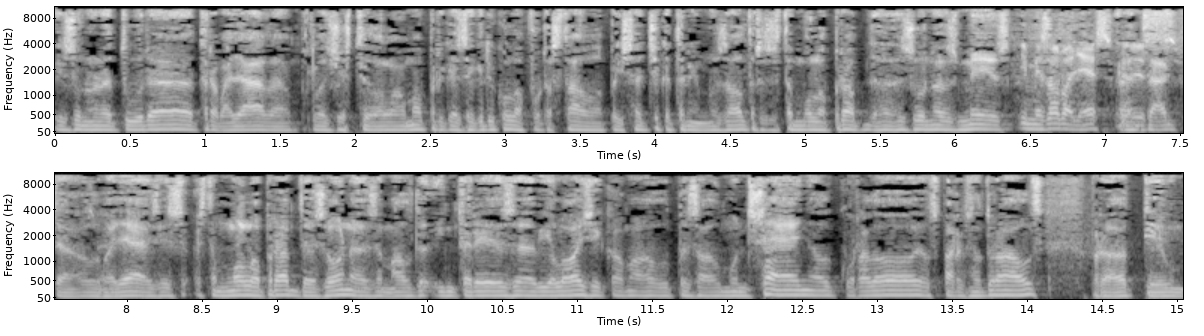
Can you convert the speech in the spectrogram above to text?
és una natura treballada per la gestió de l'home perquè és agrícola forestal, el paisatge que tenim nosaltres està molt a prop de zones més... I més al Vallès. Que Exacte, el Vallès, és, està molt a prop de zones amb alt interès eh, biològic com el, el Montseny, el Corredor, els parcs naturals, però té un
